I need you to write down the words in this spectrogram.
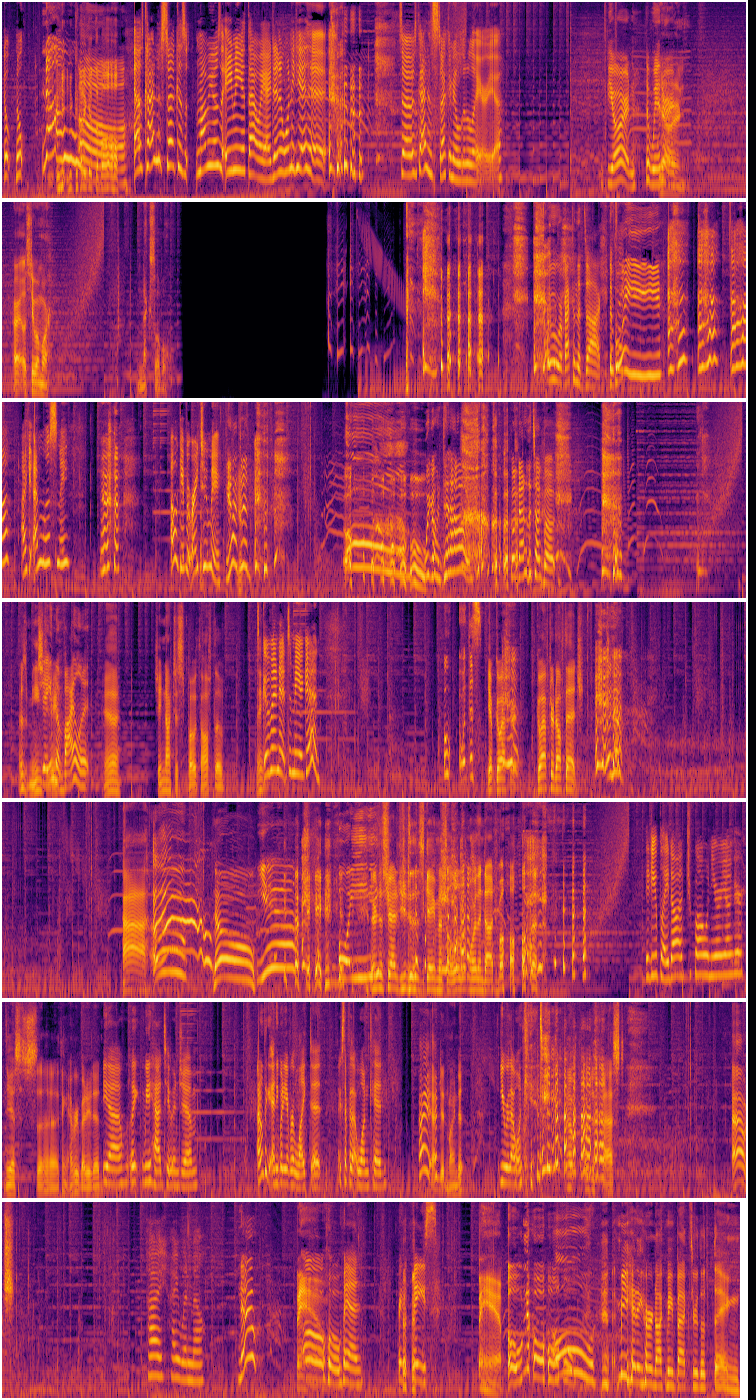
No, no. No! you gotta get the ball. I was kind of stuck because mommy was aiming it that way. I didn't want to get hit. so I was kind of stuck in a little area. Bjorn, the winner. Yarn. All right, let's do one more. Next level. Ooh, we're back in the dock. The buoy. Uh huh, uh huh, uh huh. I, I'm listening. oh, give it right to me. Yeah, I Yep. did. Oh! We're going down. going down to the tugboat. That was mean, Jane, Jane. the violent. yeah. Jane knocked us both off the thing. Giving it to me again. Oh, I want this. Yep, go after it. Go after it off the edge. Oh no. Ah! Oh, No! yeah. Okay. Boy. There's a strategy to this game that's a little bit more than dodgeball. Did you play dodgeball when you were younger? yes, uh, I think everybody did. Yeah, like we had to in gym. I don't think anybody ever liked it, except for that one kid. I, I didn't mind it. You were that one kid. Nope, I'm just fast. Ouch! Hi, hi, windmill. no. Bam! Oh man. Right in the face. Bam! Oh no! Oh. Me hitting her knocked me back through the thing.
